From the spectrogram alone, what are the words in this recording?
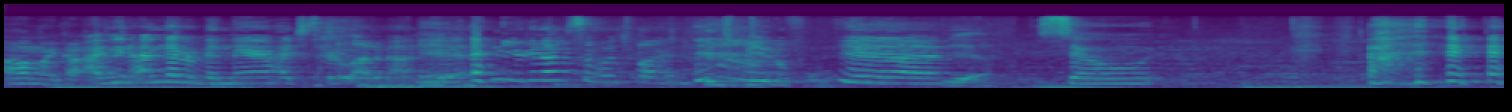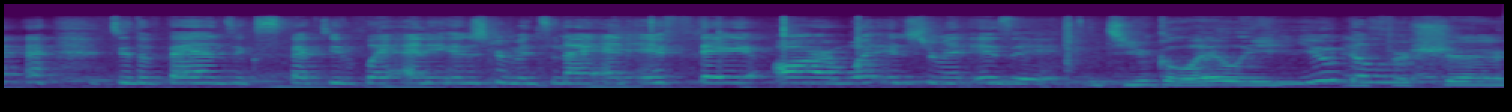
oh my god. I mean, I've never been there. I just heard a lot about it, Yeah. and you're gonna have so much fun. It's beautiful. Yeah. Yeah. So, do the fans expect you to play any instrument tonight? And if they are, what instrument is it? It's ukulele. Ukulele. for sure,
